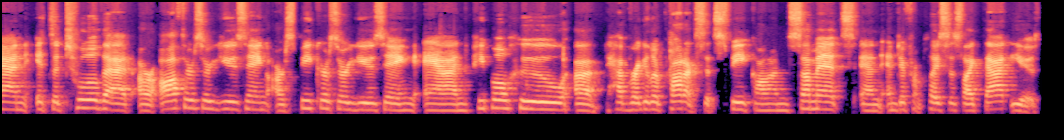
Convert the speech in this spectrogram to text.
And it's a tool that our authors are using, our speakers are using, and people who uh, have regular products that speak on summits and, and different places like that use.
